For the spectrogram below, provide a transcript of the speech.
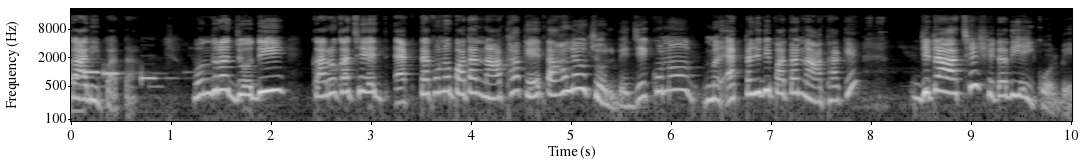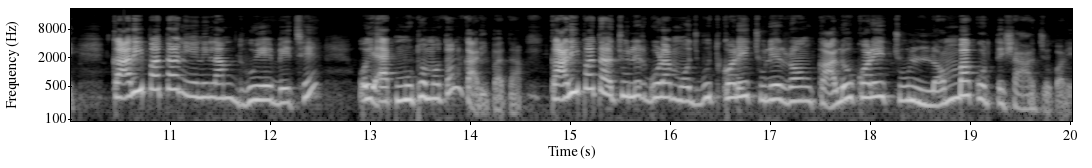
কারি পাতা। বন্ধুরা, যদি কারও কাছে একটা কোনো পাতা না থাকে, তাহলেও চলবে। যে কোনো মানে একটা যদি পাতা না থাকে, যেটা আছে সেটা দিয়েই করবে। কারি পাতা নিয়ে নিলাম ধুয়ে বেছে, ওই এক মুঠো মতন কারি পাতা। কারি পাতা চুলের গোড়া মজবুত করে, চুলের রং কালো করে, চুল লম্বা করতে সাহায্য করে।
